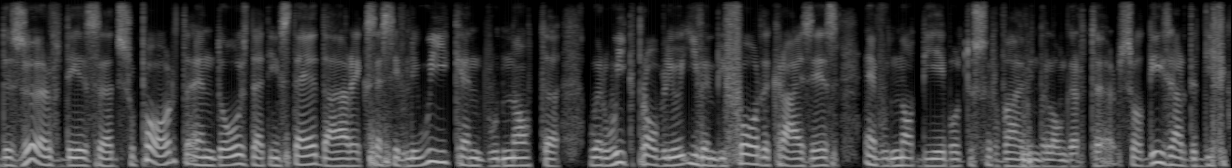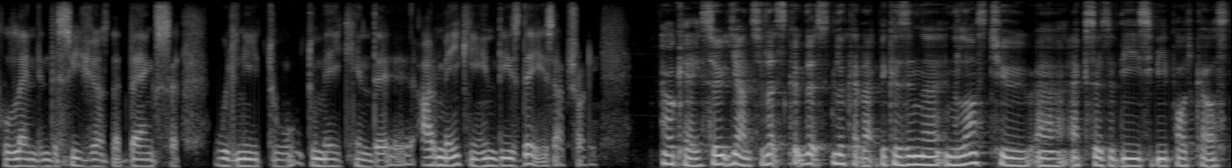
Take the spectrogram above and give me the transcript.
deserve this uh, support and those that instead are excessively weak and would not uh, were weak probably even before the crisis and would not be able to survive in the longer term. So these are the difficult lending decisions that banks will need to to make in the are making in these days actually. Okay, so yeah, so let's let's look at that because in the in the last two uh, episodes of the ECB podcast,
